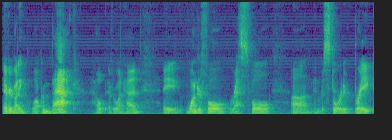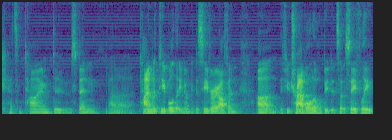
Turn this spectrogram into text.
Everybody, welcome back. I hope everyone had a wonderful, restful, um, and restorative break. Had some time to spend uh, time with people that you don't get to see very often. Um, if you traveled, I hope you did so safely.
